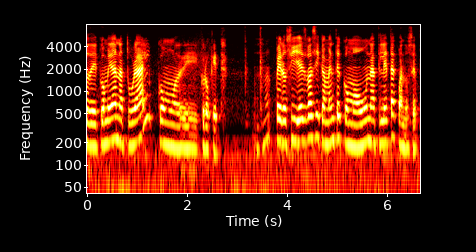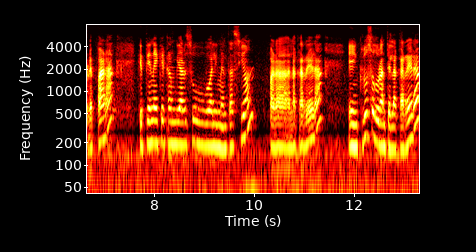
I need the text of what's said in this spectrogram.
tanto de comida natural como de croqueta. Pero sí, es básicamente como un atleta cuando se prepara, que tiene que cambiar su alimentación para la carrera, e incluso durante la carrera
